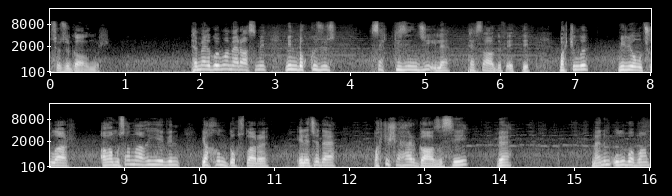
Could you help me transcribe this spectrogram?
sözü qalmır. Təməl qoyma mərasimi 1908-ci ilə təsadüf etdi. Bakılı milyonçular, Ağamusa Nağıyevin yaxın dostları, eləcə də Bakı şəhər qazisi və mənim ulu babam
